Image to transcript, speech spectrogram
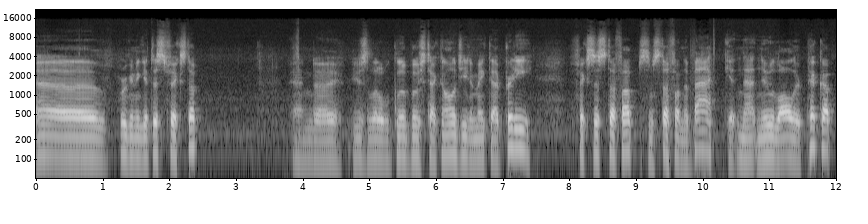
Uh, we're going to get this fixed up. And uh, use a little glue boost technology to make that pretty. Fix this stuff up. Some stuff on the back. Getting that new Lollar pickup.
